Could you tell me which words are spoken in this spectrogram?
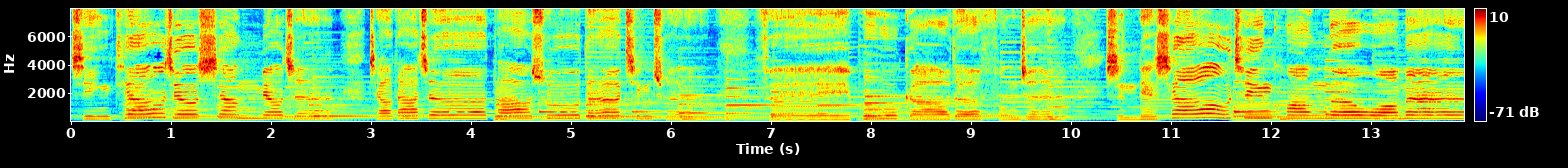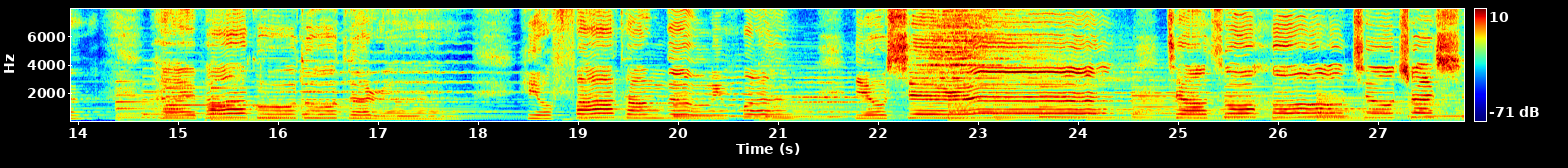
心跳就像秒针，敲打着倒数的青春。飞不高的风筝，是年少轻狂的我们。害怕孤独的人，有发烫的灵魂。有些人。交错后就转身，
